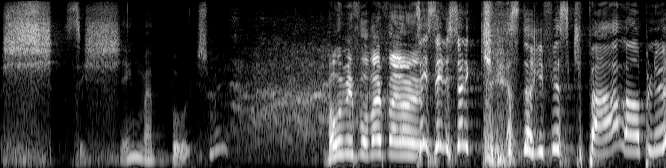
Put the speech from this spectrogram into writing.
Chut, C'est chien, ma bouche, mais... Ben oui, mais il faut bien faire un. Tu sais, c'est le seul Chris d'orifice qui parle, en plus.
